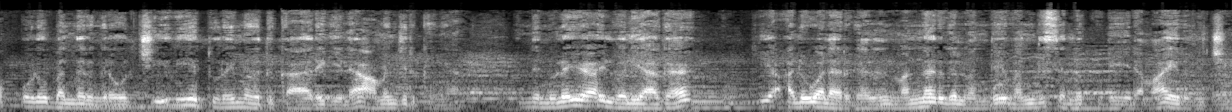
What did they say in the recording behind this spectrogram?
அப்போலோ பந்தருங்கிற ஒரு சிறிய துறைமுகத்துக்கு அருகில அமைஞ்சிருக்குங்க. இந்த நுழைவாயில் வழியாக முக்கிய அலுவலர்கள் மன்னர்கள் வந்து வந்து செல்லக்கூடிய இடமா இருந்துச்சு.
